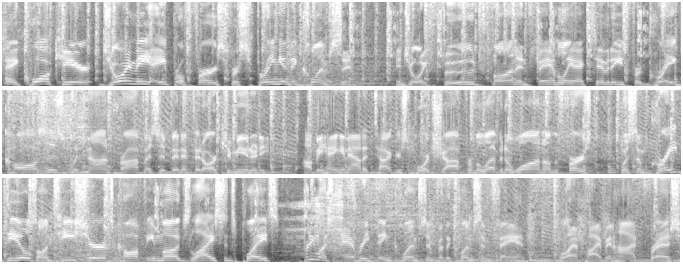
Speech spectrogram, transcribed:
Hey, Qualk here. Join me April 1st for Spring into Clemson. Enjoy food, fun, and family activities for great causes with nonprofits that benefit our community. I'll be hanging out at Tiger Sports Shop from 11 to 1 on the 1st with some great deals on t shirts, coffee mugs, license plates, pretty much everything Clemson for the Clemson fan. We'll have piping hot, fresh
